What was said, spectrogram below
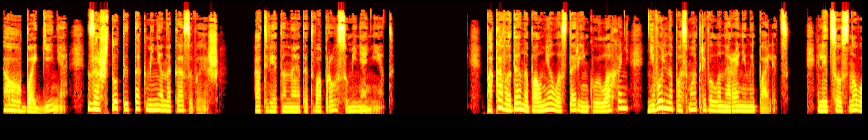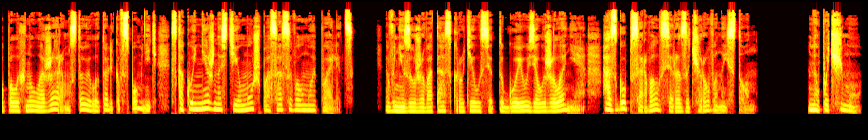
«О, богиня, за что ты так меня наказываешь?» Ответа на этот вопрос у меня нет. Пока вода наполняла старенькую лахань, невольно посматривала на раненый палец. Лицо снова полыхнуло жаром, стоило только вспомнить, с какой нежностью муж посасывал мой палец. Внизу живота скрутился тугой узел желания, а с губ сорвался разочарованный стон. Но почему?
